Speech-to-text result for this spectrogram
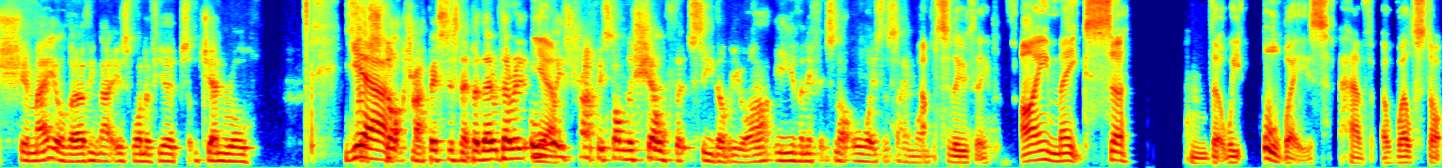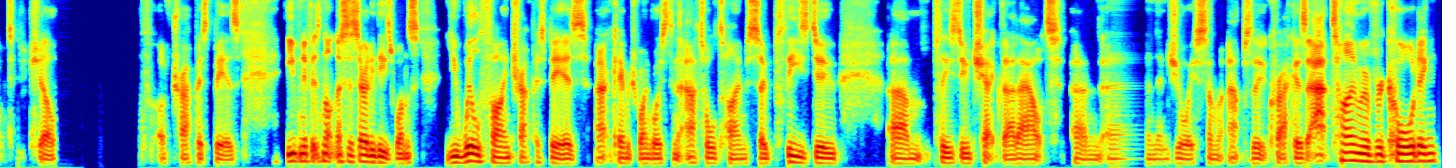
Chimay, although I think that is one of your sort of general yeah stock Trappist, isn't it? But they're they're always yeah. Trappist on the shelf at CWR, even if it's not always the same one. Absolutely, I make certain that we always have a well stocked shelf of Trappist beers, even if it's not necessarily these ones. You will find Trappist beers at Cambridge Wine Royston at all times. So please do, um, please do check that out and and enjoy some absolute crackers. At time of recording,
